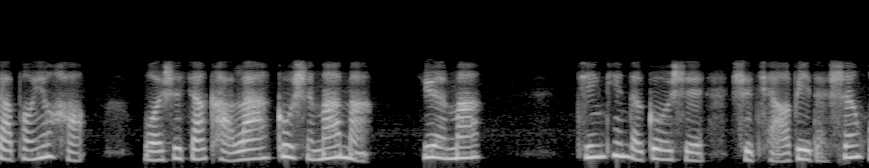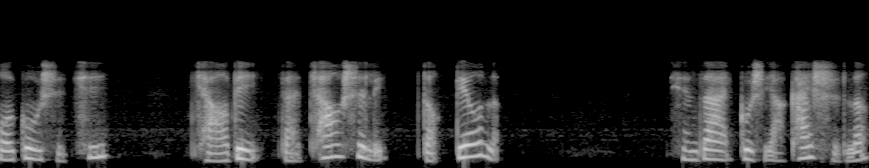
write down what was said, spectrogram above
小朋友好，我是小考拉故事妈妈月妈。今天的故事是乔碧的生活故事七。乔碧在超市里走丢了。现在故事要开始了。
